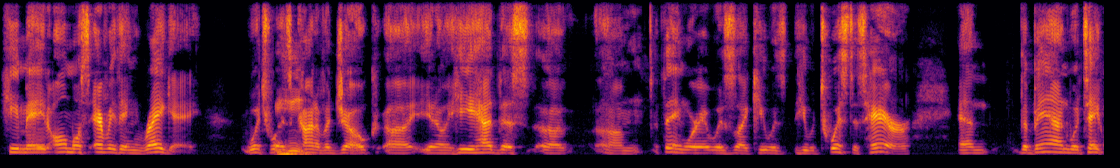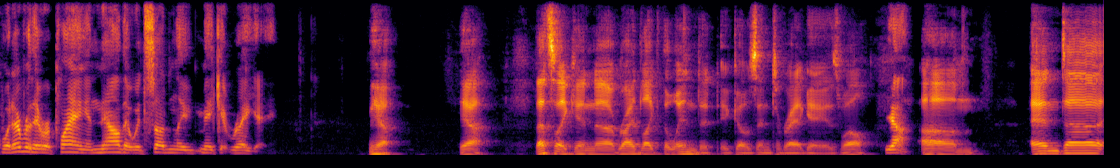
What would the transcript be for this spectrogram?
he made almost everything reggae, which was mm-hmm. kind of a joke. Uh, you know, he had this uh, um, thing where it was like he was he would twist his hair, and the band would take whatever they were playing, and now they would suddenly make it reggae. Yeah, yeah, that's like in uh, "Ride Like the Wind." It, it goes into reggae as well. Yeah. Um, and uh,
